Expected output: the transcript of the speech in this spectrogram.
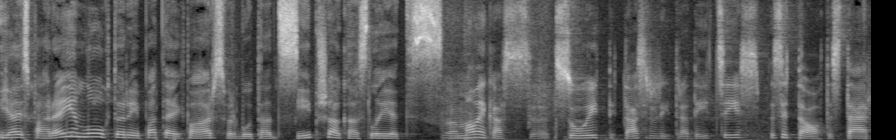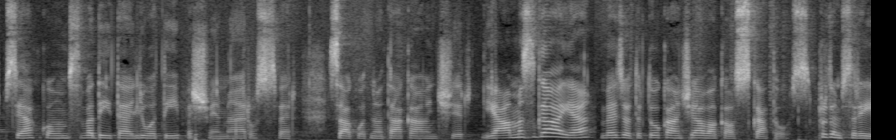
Ja es pārējiem lūgtu arī pateikt pāris, varbūt tādas īpašākās lietas. Man liekas, suiti, tās ir arī tradīcijas. Tas ir tautas tērps, ja, ko mums vadītāji ļoti īpaši vienmēr uzsver. Sākot no tā, kā viņš ir jāmazgā, ja, beidzot ar to, kā viņš jāvalkā uz skatuves. Protams, arī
